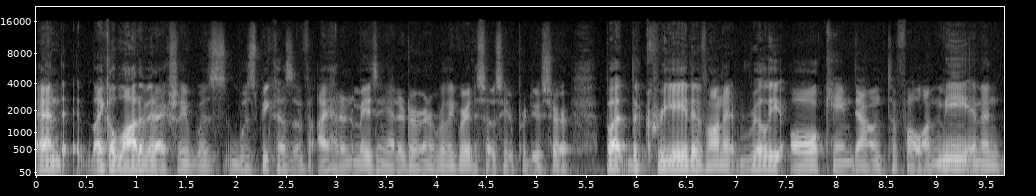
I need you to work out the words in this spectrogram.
And like a lot of it actually was was because of I had an amazing editor and a really great associate producer. But the creative on it really all came down to fall on me, and then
